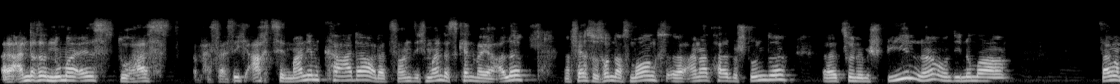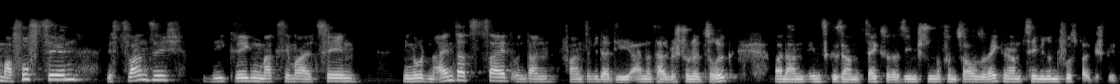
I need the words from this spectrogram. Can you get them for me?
Äh, andere Nummer ist, du hast, was weiß ich, 18 Mann im Kader oder 20 Mann, das kennen wir ja alle. Dann fährst du sonntags morgens äh, anderthalbe Stunde äh, zu einem Spiel ne? und die Nummer, sagen wir mal 15 bis 20, die kriegen maximal 10 Minuten Einsatzzeit und dann fahren sie wieder die anderthalbe Stunde zurück, waren dann insgesamt sechs oder sieben Stunden von zu Hause weg und haben zehn Minuten Fußball gespielt.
